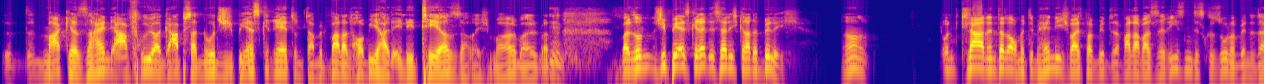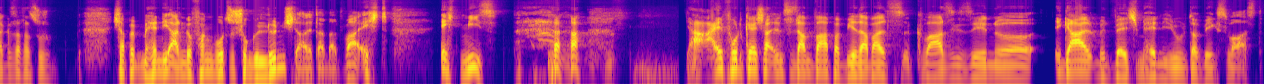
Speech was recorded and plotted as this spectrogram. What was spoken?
Das mag ja sein, ja, früher gab es dann nur ein GPS-Gerät und damit war das Hobby halt elitär, sag ich mal, weil, weil, Hm. weil so ein GPS-Gerät ist ja nicht gerade billig. Ne? Und klar, nimmt das auch mit dem Handy, ich weiß, bei mir, da war damals eine Riesendiskussion, und wenn du da gesagt hast, du, ich habe mit dem Handy angefangen, wurdest du schon gelünscht, Alter, das war echt, echt mies. ja, iPhone-Cacher insgesamt war bei mir damals quasi gesehen, äh, egal mit welchem Handy du unterwegs warst,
